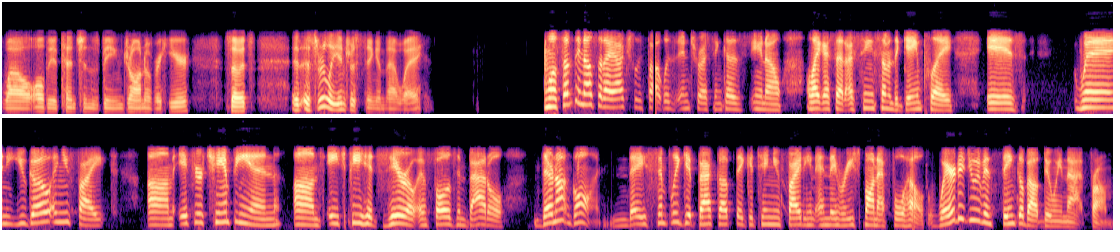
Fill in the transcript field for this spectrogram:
while all the attention is being drawn over here? So it's it's really interesting in that way. Well, something else that I actually thought was interesting because, you know, like I said, I've seen some of the gameplay is when you go and you fight, um, if your champion um, HP hits zero and falls in battle, they're not gone. They simply get back up, they continue fighting, and they respawn at full health. Where did you even think about doing that from?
